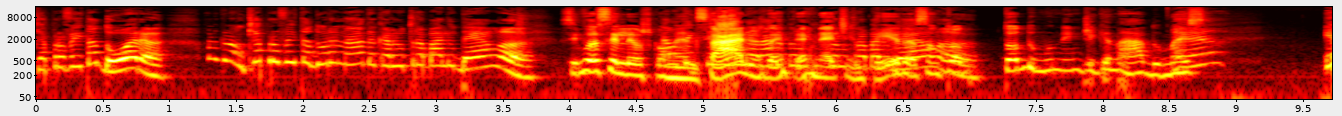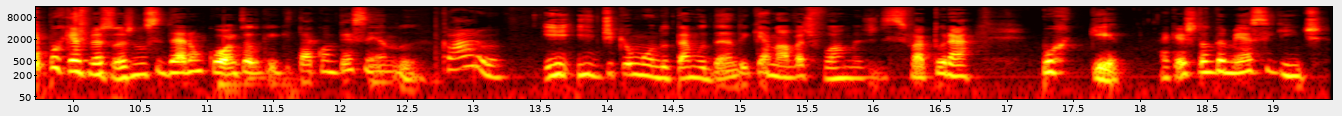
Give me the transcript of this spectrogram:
que aproveitadora. Não, que aproveitadora nada, cara, é o trabalho dela. Se você ler os comentários da internet pelo, pelo inteira, são to todo mundo indignado, mas. É é porque as pessoas não se deram conta do que está acontecendo. Claro. E, e, de que o mundo está mudando e que há novas formas de se faturar. Por quê? A questão também é a seguinte:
